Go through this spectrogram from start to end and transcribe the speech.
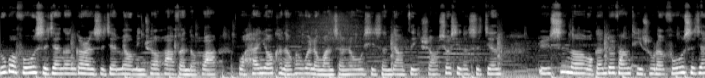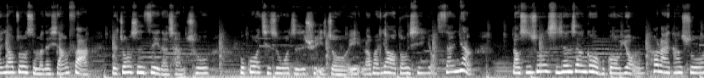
如果服务时间跟个人时间没有明确划分的话，我很有可能会为了完成任务牺牲掉自己需要休息的时间。于是呢，我跟对方提出了服务时间要做什么的想法，也重视自己的产出。不过，其实我只是去一周而已，老板要的东西有三样。老实说，时间上够不够用？后来他说，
